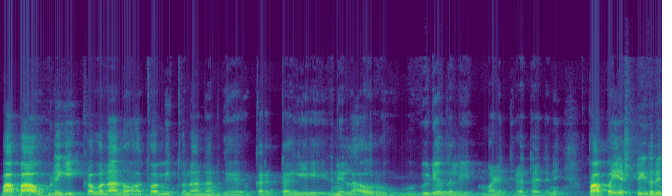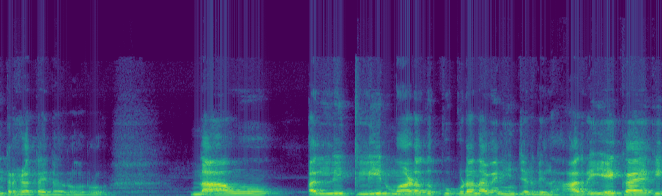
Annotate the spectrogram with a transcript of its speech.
ಪಾಪ ಆ ಹುಡುಗಿ ಕವನಾನೋ ಅಥವಾ ಮಿಥುನ ನನಗೆ ಕರೆಕ್ಟಾಗಿ ಇದನ್ನೆಲ್ಲ ಅವರು ವಿಡಿಯೋದಲ್ಲಿ ಮಾಡಿದ್ದು ಹೇಳ್ತಾ ಇದ್ದೀನಿ. ಪಾಪ ಎಷ್ಟು ಇದರಿಂದ ಹೇಳ್ತಾ ಇದ್ದಾರೆ ಅವರು. ನಾವು ಅಲ್ಲಿ ಕ್ಲೀನ್ ಮಾಡೋದಕ್ಕೂ ಕೂಡ ನಾವೇನು ಹಿಂಜರಿದಿಲ್ಲ. ಆದರೆ ಏಕಾಏಕಿ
